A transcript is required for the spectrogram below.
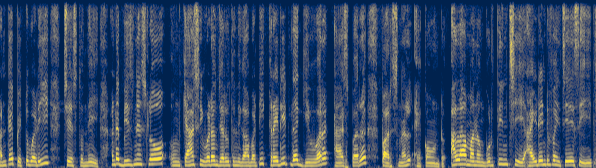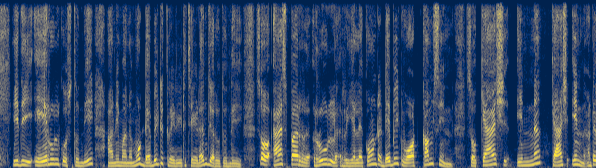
అంటే పెట్టుబడి చేస్తుంది. అంటే బిజినెస్లో క్యాష్ ఇవ్వడం జరుగుతుంది కాబట్టి credit the giver as per personal account. అలా మనం గుర్తించి ఐడెంటిఫై చేసి ఇది ఏ రూల్కి వస్తుంది అని మనము డెబిట్ క్రెడిట్ చేయడం జరుగుతుంది. So as per rule real account debit what comes in so cash in cash in అంటే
